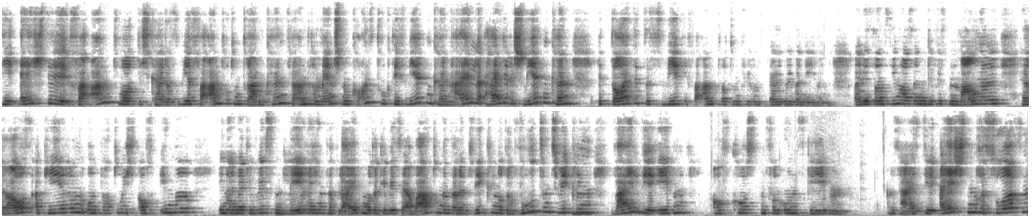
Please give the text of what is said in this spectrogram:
die echte Verantwortlichkeit, dass wir Verantwortung tragen können für andere Menschen und konstruktiv wirken können, heil, heilerisch wirken können, bedeutet, dass wir die Verantwortung für uns selber übernehmen. Weil wir sonst immer aus einem gewissen Mangel heraus agieren und dadurch auch immer in einer gewissen Lehre hinterbleiben oder gewisse Erwartungen dann entwickeln oder Wut entwickeln, mhm. weil wir eben auf Kosten von uns geben. Das heißt, die echten Ressourcen,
